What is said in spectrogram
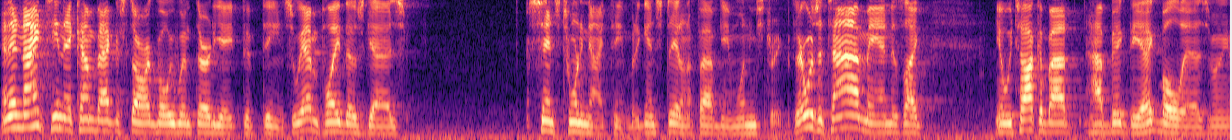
And then 19, they come back to Starkville. We win 38 15. So we haven't played those guys since 2019, but again, stayed on a five game winning streak. But there was a time, man, it's like, you know, we talk about how big the Egg Bowl is. I mean,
